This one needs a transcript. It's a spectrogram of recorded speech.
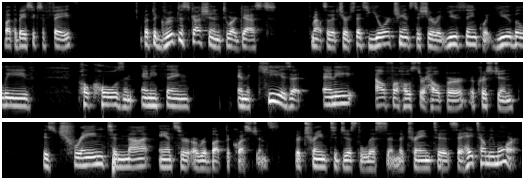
about the basics of faith. But the group discussion to our guests from outside the church, that's your chance to share what you think, what you believe, poke holes in anything. And the key is that any alpha host or helper, a Christian, is trained to not answer or rebut the questions. They're trained to just listen. They're trained to say, hey, tell me more.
